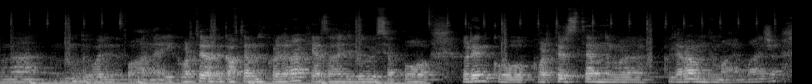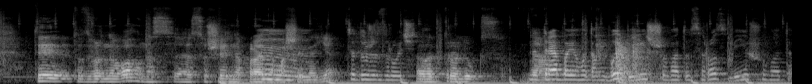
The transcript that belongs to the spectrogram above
Вона ну, доволі непогана. І квартира така в темних кольорах. Я взагалі дивився по ринку, квартир з темними кольорами немає майже. Ти тут зверни увагу, у нас е, сушильна пральна Мгм. машина є. Це дуже зручно. Електролюкс. Не Да. треба його там вивішувати, все розвішувати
